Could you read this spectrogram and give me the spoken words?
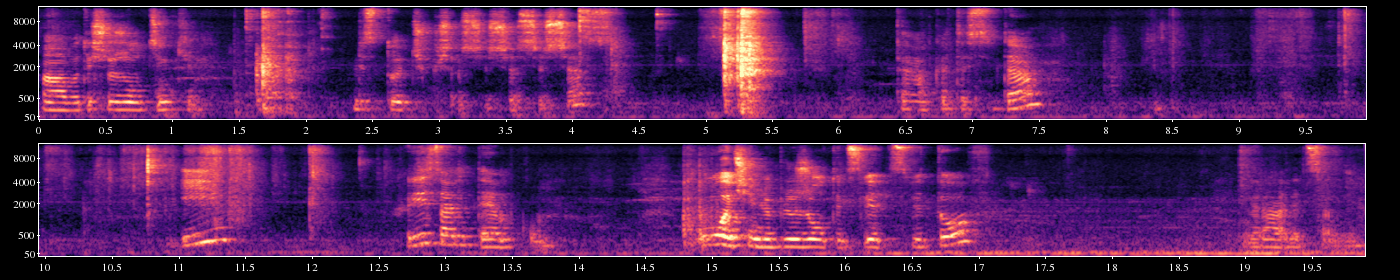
А, вот еще желтенький листочек. Сейчас, сейчас, сейчас, сейчас. Так, это сюда. И хризантемку. Очень люблю желтый цвет цветов. Нравится мне.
